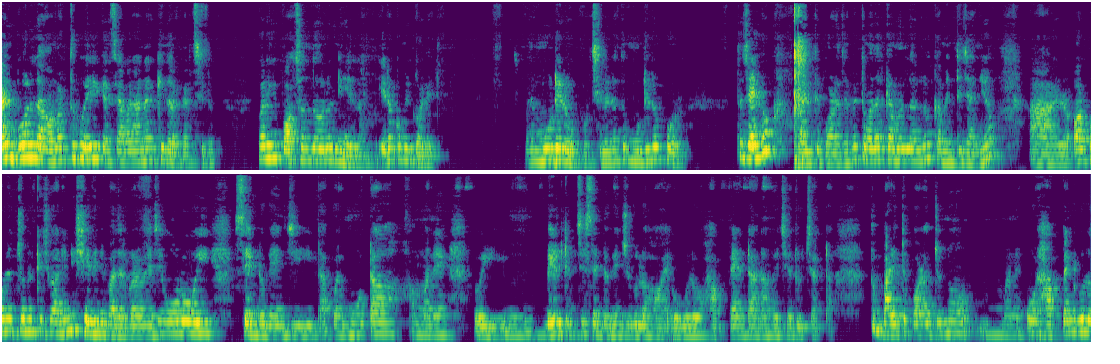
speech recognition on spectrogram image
আমি বললাম, আমার তো হয়ে গেছে আমার আনার কি দরকার ছিল? বলে, কি পছন্দ হলো নিয়ে এলাম এরকমই করে। মানে মুডের ওপর, ছেলেটা তো মুডের ওপর। তো যাই হোক, বাড়িতে পড়া যাবে। তোমাদের কেমন লাগল? কমেন্টে জানিও। আর অর্পণের জন্য কিছু আনিনি সেদিনই বাজার করা হয়েছে। ওরও ওই সেন্ডো গেঞ্জি, তারপরে মোটা মানে ওই বেল্টের যে সেন্ডো গেঞ্জিগুলো হয়, ওগুলো হাফ প্যান্ট আনা হয়েছে দু চারটা। তো বাড়িতে পরার জন্য মানে ওর হাফ প্যান্টগুলো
